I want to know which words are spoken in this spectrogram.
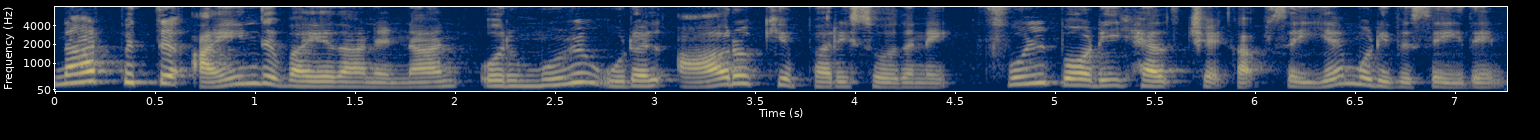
நாற்பத்து ஐந்து வயதான நான் ஒரு முழு உடல் ஆரோக்கிய பரிசோதனை ஃபுல் பாடி ஹெல்த் செக்அப் செய்ய முடிவு செய்தேன்.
